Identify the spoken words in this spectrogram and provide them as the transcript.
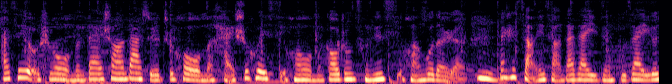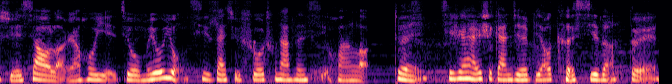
而且有时候我们在上了大学之后，我们还是会喜欢我们高中曾经喜欢过的人。嗯，但是想一想，大家已经不在一个学校了，然后也就没有勇气再去说出那份喜欢了。对，其实还是感觉比较可惜的。对，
